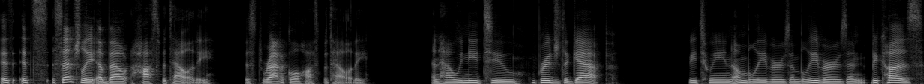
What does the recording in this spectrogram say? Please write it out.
it, it's essentially about hospitality, just radical hospitality, and how we need to bridge the gap between unbelievers and believers, and because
